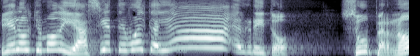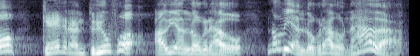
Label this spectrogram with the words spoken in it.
Y el último día, siete vueltas y ¡ah! El grito. Súper, ¿no? Qué gran triunfo habían logrado. No habían logrado nada.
